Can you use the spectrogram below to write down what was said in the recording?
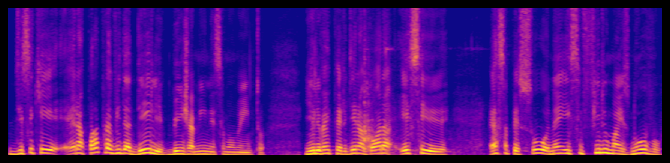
disse que era a própria vida dele, Benjamim, nesse momento. E ele vai perder agora esse, essa pessoa, né, esse filho mais novo,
